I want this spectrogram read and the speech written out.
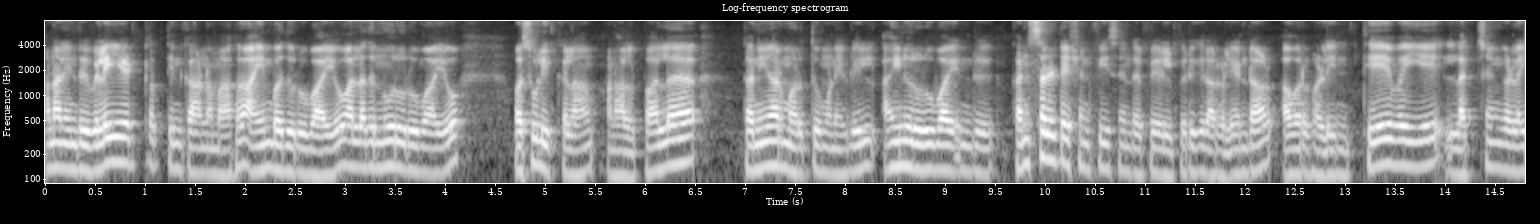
ஆனால் இன்று விலையேற்றத்தின் காரணமாக ஐம்பது ரூபாயோ அல்லது நூறு ரூபாயோ வசூலிக்கலாம். ஆனால் பல தனியார் மருத்துவமனைகளில் ஐநூறு ரூபாய் என்று கன்சல்டேஷன் ஃபீஸ் என்ற பெயரில் பெறுகிறார்கள் என்றால் அவர்களின் தேவையே லட்சங்களை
